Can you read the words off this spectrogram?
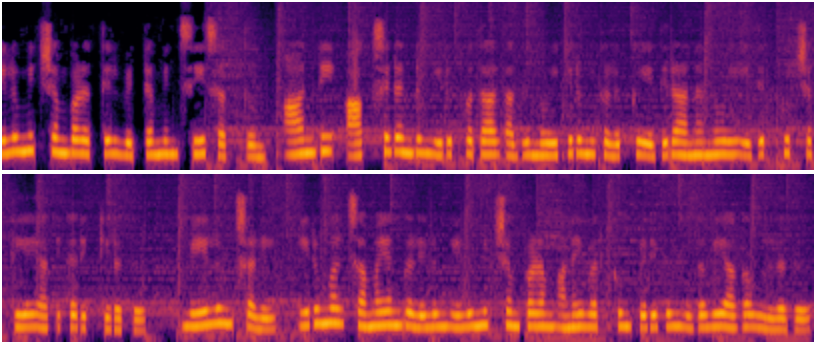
எலுமிச்சம்பழத்தில் விட்டமின் சி சத்தும் ஆன்டி ஆக்சிடென்டும் இருப்பதால் அது நோய்கிருமிகளுக்கு எதிரான நோய் எதிர்ப்புச் சக்தியை அதிகரிக்கிறது. மேலும் சளி இருமல் சமயங்களிலும் எலுமிச்சம்பழம் அனைவருக்கும் பெரிதும் உதவியாக உள்ளது.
